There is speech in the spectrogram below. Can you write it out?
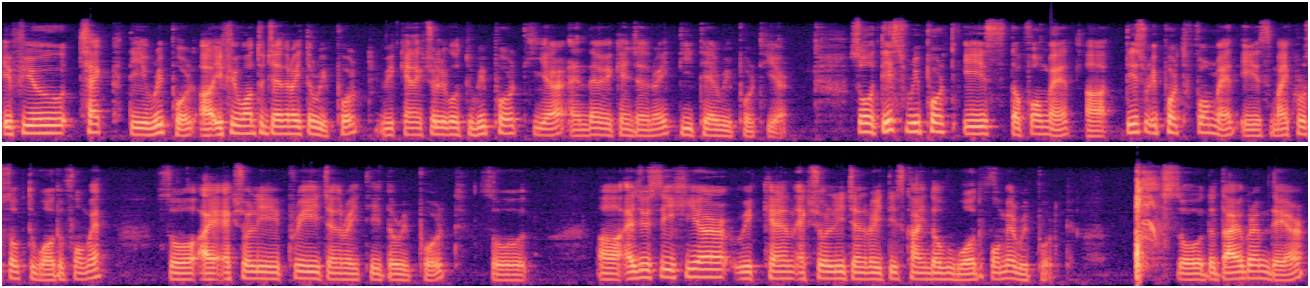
if you check the report, if you want to generate the report, we can actually go to report here and then we can generate detailed report here. So this report is the format. Uh, this report format is Microsoft Word format. So I actually pre-generated the report. So uh, as you see here, we can actually generate this kind of Word format report. so the diagram there.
